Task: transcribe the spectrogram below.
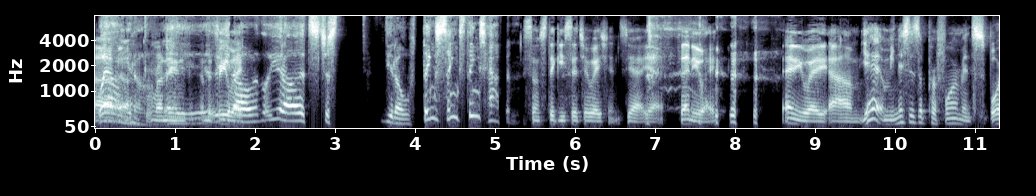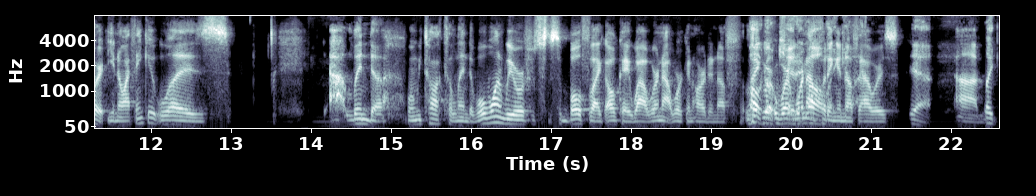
Well, uh, you know, running uh, the freeway. You know, you know, it's just you know things things things happen. Some sticky situations. Yeah, yeah. So anyway. anyway, um, yeah, I mean, this is a performance sport. You know, I think it was uh, Linda, when we talked to Linda, well, one, we were both like, okay, wow, we're not working hard enough. Oh, like, oh, no we're, we're, not oh, putting enough God. hours. Yeah. Um, like,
